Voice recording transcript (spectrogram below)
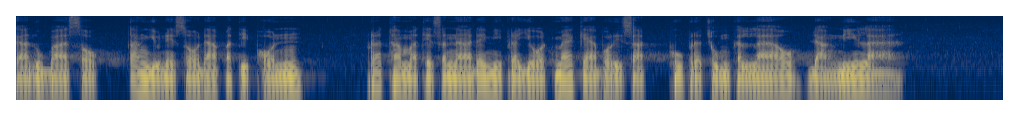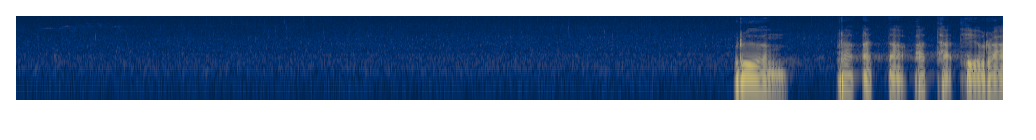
การอุบาสกตั้งอยู่ในโสดาปฏิผล พระธรรมเทศนาได้มีประโยชน์แม้แก่บริษัทผู้ประชุมกันแล้ว ดังนี้แหละ เรื่อง พระอัตตพัทธเทระ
